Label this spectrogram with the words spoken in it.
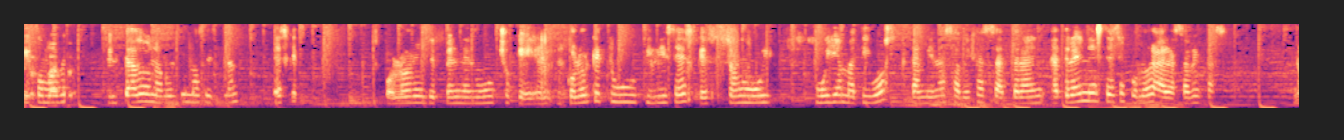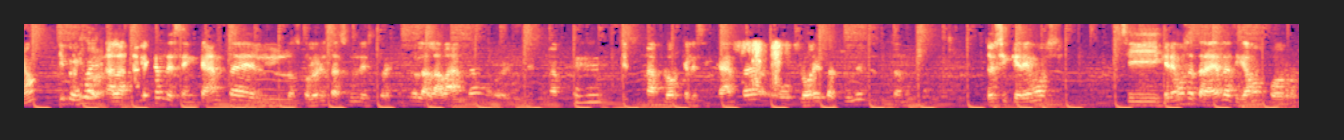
Y como he comentado en la última sesión, es que colores dependen mucho, que el, color que tú utilices, que son muy, muy llamativos, también las abejas atraen, atraen este, ese color a las abejas. ¿No? Sí, pero a las abejas les encanta los colores azules, por ejemplo la lavanda, es una, es una flor que les encanta, o flores azules les gusta mucho. Entonces si queremos si queremos atraerlas, digamos, por,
